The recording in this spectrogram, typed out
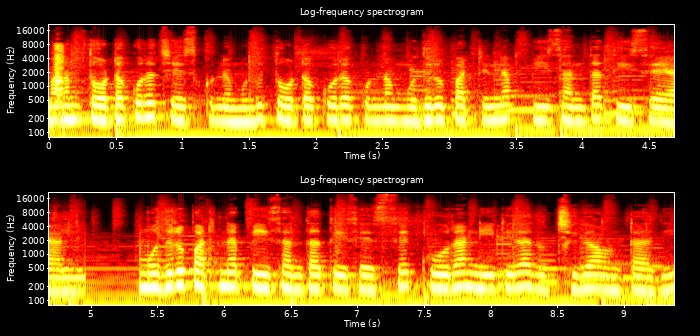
మనం తోటకూర చేసుకునే ముందు తోటకూరకున్న ముదురు పట్టిన పీస్ అంతా తీసేయాలి. ముదురు పట్టిన పీస్ అంతా తీసేస్తే కూర నీటిగా రుచిగా ఉంటుంది.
